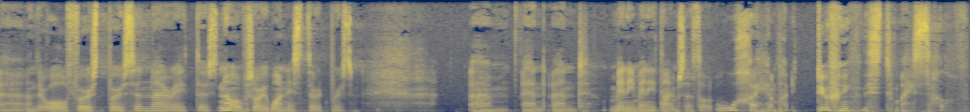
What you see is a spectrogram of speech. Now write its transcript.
uh, and they're all first person narrators. No sorry one is third person um, and and many many times I thought, why am I doing this to myself?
